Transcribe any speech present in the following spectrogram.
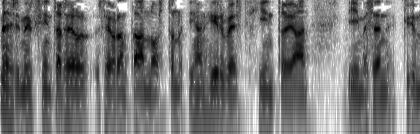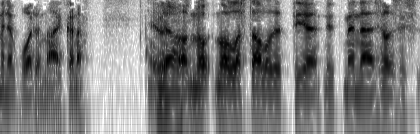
esimerkiksi hintaseuranta on nostanut ihan hirveästi hintojaan viimeisen kymmenen vuoden aikana. Joo. No, nollasta aloitettiin ja nyt mennään sellaisissa,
